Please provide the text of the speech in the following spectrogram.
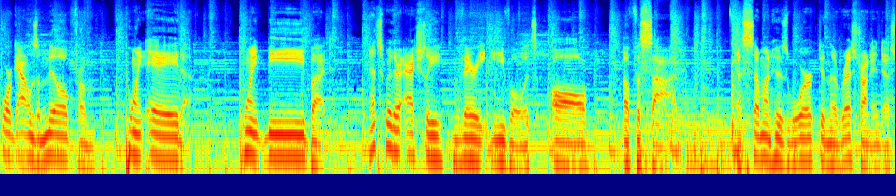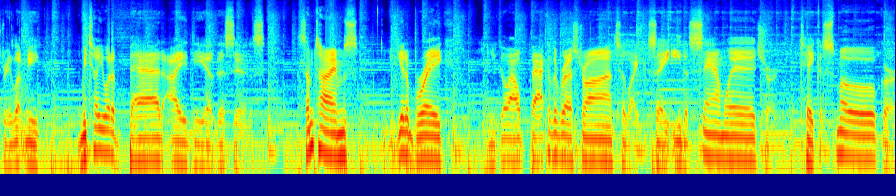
four gallons of milk from point A to point B, but that's where they're actually very evil. It's all a facade. As someone who's worked in the restaurant industry, let me let me tell you what a bad idea this is. Sometimes you get a break and you go out back of the restaurant to like say eat a sandwich or take a smoke or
